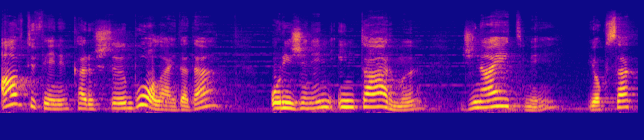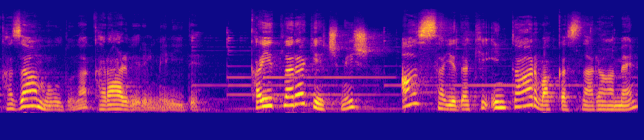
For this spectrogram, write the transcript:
av tüfeğinin karıştığı bu olayda da orijinin intihar mı, cinayet mi yoksa kaza mı olduğuna karar verilmeliydi. Kayıtlara geçmiş az sayıdaki intihar vakasına rağmen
